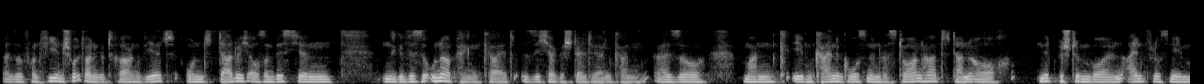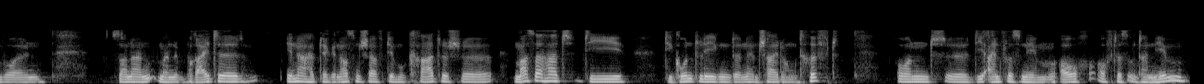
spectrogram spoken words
also von vielen Schultern getragen wird und dadurch auch so ein bisschen eine gewisse Unabhängigkeit sichergestellt werden kann. Also man eben keine großen Investoren hat, dann auch mitbestimmen wollen, Einfluss nehmen wollen, sondern man eine breite innerhalb der Genossenschaft demokratische Masse hat, die die grundlegenden Entscheidungen trifft und äh, die Einfluss nehmen auch auf das Unternehmen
